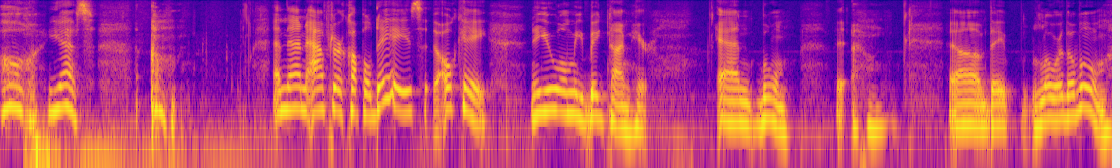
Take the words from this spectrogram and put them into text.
Oh, yes. and then after a couple days, okay, you owe me big time here. And boom, uh, they lower the boom.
